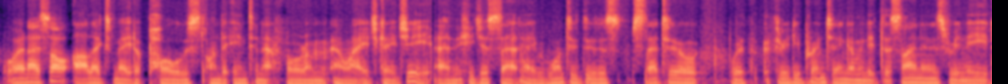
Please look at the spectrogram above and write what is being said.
when I saw Alex made a post on the internet forum LIHKG, and he just said, "Hey, we want to do this statue with 3D printing, and we need designers, we need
